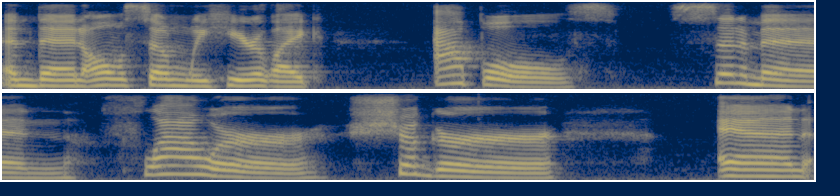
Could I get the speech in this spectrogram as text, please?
And then all of a sudden, we hear like apples, cinnamon, flour, sugar. And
